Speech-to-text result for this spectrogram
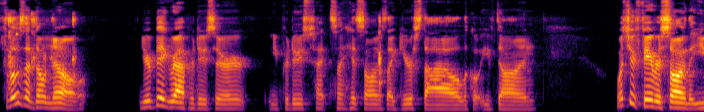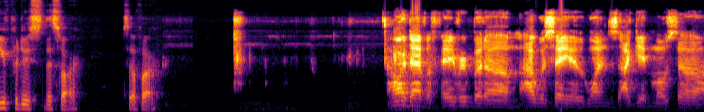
for those that don't know, you're a big rap producer. You produce hit songs like Your Style, Look What You've Done. What's your favorite song that you've produced this far, so far? Hard to have a favorite, but um, I would say the ones I get most uh,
